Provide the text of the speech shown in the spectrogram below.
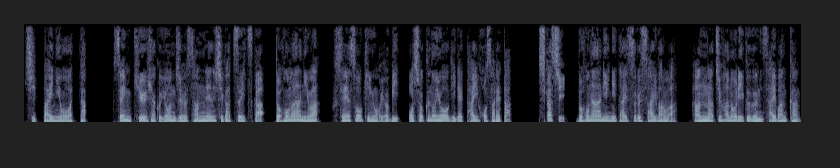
失敗に終わった。1943年4月5日、ドホナーニは、不正送金及び汚職の容疑で逮捕された。しかし、ドホナーニに対する裁判は、反ナチュ派の陸軍裁判官、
